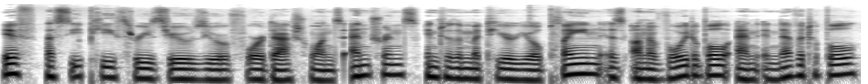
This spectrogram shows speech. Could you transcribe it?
If SCP 3004 1's entrance into the material plane is unavoidable and inevitable,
